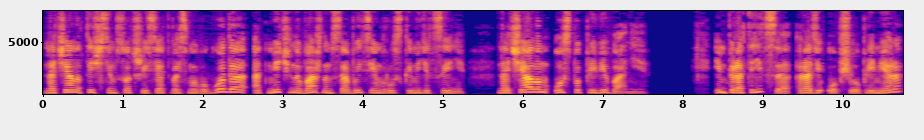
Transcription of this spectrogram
Начало 1768 года отмечено важным событием в русской медицине началом оспопрививания. Императрица ради общего примера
